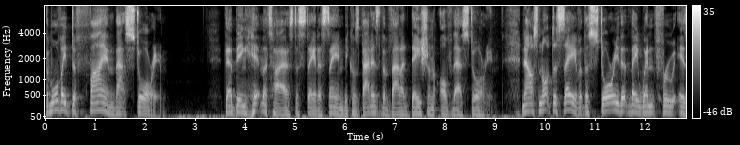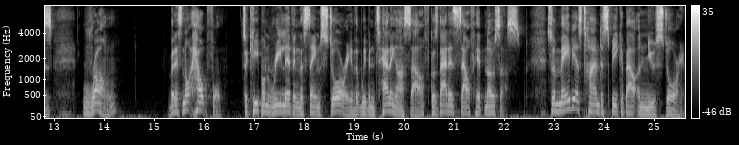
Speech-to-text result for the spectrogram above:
the more they define that story, they're being hypnotized to stay the same because that is the validation of their story. Now, it's not to say that the story that they went through is wrong, but it's not helpful to keep on reliving the same story that we've been telling ourselves because that is self hypnosis. So maybe it's time to speak about a new story.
